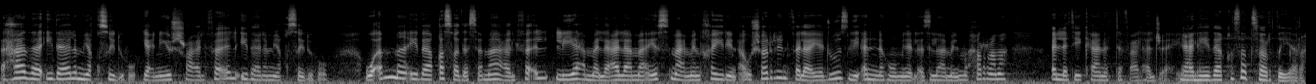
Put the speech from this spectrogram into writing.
هذا إذا لم يقصده يعني يشرع الفأل إذا لم يقصده. وأما إذا قصد سماع الفأل ليعمل على ما يسمع من خير أو شر فلا يجوز لأنه من الأزلام المحرمة التي كانت تفعلها الجاهلية. يعني إذا قصد صار طيرة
